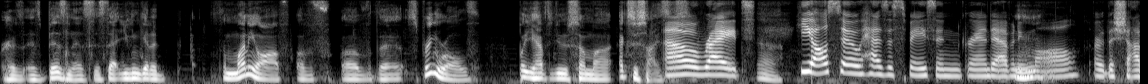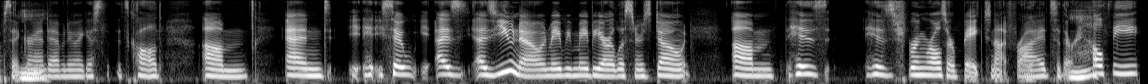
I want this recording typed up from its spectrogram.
or his, his business is that you can get a, some money off of, of the spring rolls but you have to do some uh, exercises. Oh, right. Yeah. Mm-hmm. He also has a space in Grand Avenue Mall, or the shops at Grand Avenue, I guess it's called. Um, and so, as as you know, and maybe maybe our listeners don't, um, his his spring rolls are baked, not fried, so they're Mm-hmm. healthy.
